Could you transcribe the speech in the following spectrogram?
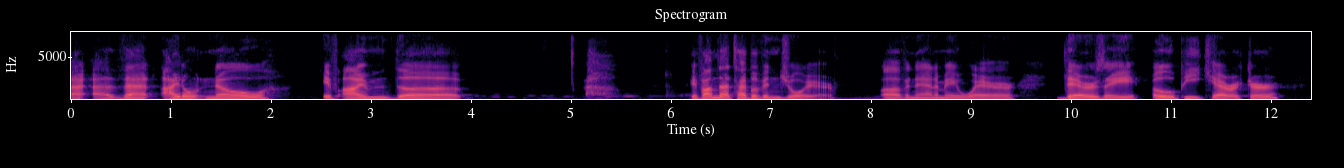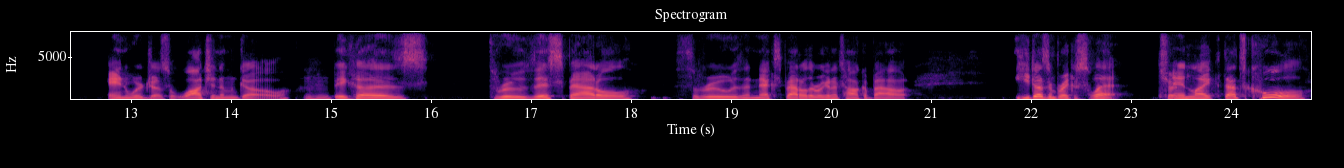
uh, that i don't know if i'm the if i'm that type of enjoyer of an anime where there's a op character and we're just watching them go Mhm. because through this battle, through the next battle that we're going to talk about, he doesn't break a sweat. Sure. And like that's cool.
